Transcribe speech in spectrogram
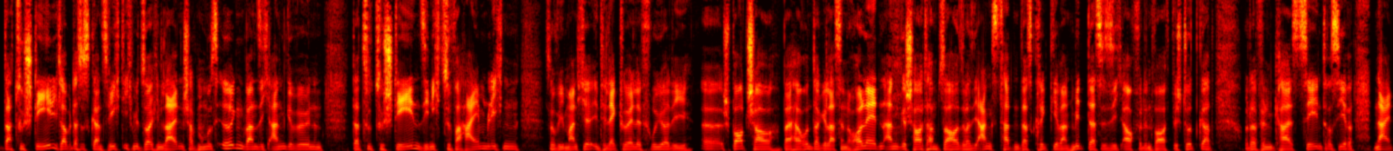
dazu stehen. Ich glaube, das ist ganz wichtig mit solchen Leidenschaften. Man muss irgendwann sich angewöhnen, dazu zu stehen, sie nicht zu verheimlichen, so wie manche Intellektuelle früher die äh, Sportschau bei heruntergelassenen Rollläden angeschaut haben zu Hause, weil sie Angst hatten, das kriegt jemand mit, dass sie sich auch für den VfB Stuttgart oder für den KSC interessieren. Nein,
